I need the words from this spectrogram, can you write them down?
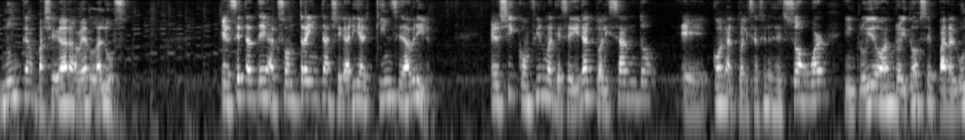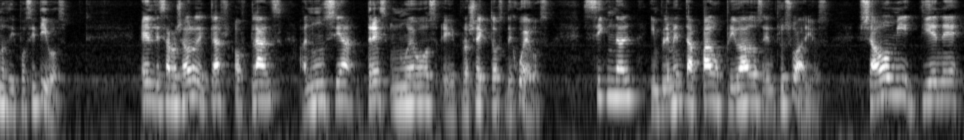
nunca va a llegar a ver la luz. El ZT Axon 30 llegaría el 15 de abril. El G confirma que seguirá actualizando eh, con actualizaciones de software, incluido Android 12 para algunos dispositivos. El desarrollador de Clash of Clans anuncia tres nuevos eh, proyectos de juegos. Signal implementa pagos privados entre usuarios. Xiaomi tiene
